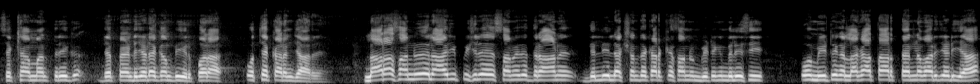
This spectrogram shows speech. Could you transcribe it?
ਸਿੱਖਿਆ ਮੰਤਰੀ ਗ- ਦੇ ਪਿੰਡ ਜਿਹੜਾ ਗੰਭੀਰਪੁਰ ਆ, ਉੱਥੇ ਕਰਨ ਜਾ ਰਹੇ ਹਾਂ। ਲਾਰਾ ਸਾਨੂੰ ਇਹ ਲਾਇਆ ਜੀ, ਪਿਛਲੇ ਸਮੇਂ ਦੇ ਦੌਰਾਨ ਦਿੱਲੀ ਇਲੈਕਸ਼ਨ ਦੇ ਕਰਕੇ ਸਾਨੂੰ ਮੀਟਿੰਗ ਮਿਲੀ ਸੀ। ਉਹ ਮੀਟਿੰਗ ਲਗਾਤਾਰ ਤਿੰਨ ਵਾਰ ਜਿਹੜੀ ਆ,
